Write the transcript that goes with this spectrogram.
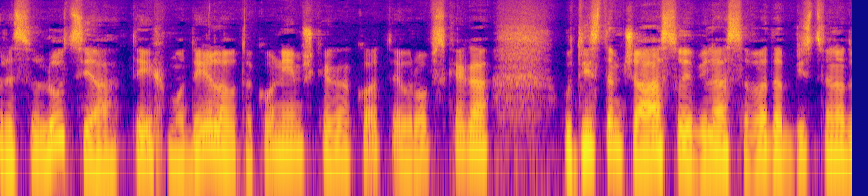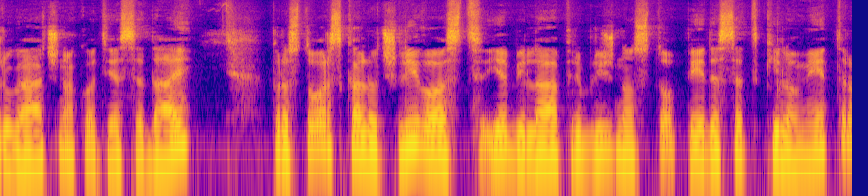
resolucija teh modelov, tako nemškega kot evropskega, v tistem času je bila seveda bistveno drugačna kot je sedaj. Prostorska ločljivost je bila približno 150 km,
